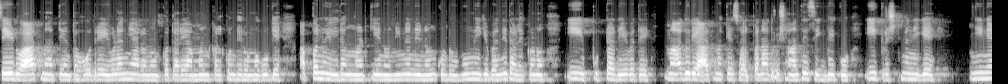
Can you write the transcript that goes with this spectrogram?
ಸೇಡು ಆತ್ಮಹತ್ಯೆ ಅಂತ ಹೋದರೆ ಇವಳನ್ನು ಯಾರೋ ನೋಡ್ಕೋತಾರೆ. ಅಮ್ಮನ ಕಳ್ಕೊಂಡಿರೋ ಮಗುಗೆ ಅಪ್ಪನೂ ಇಲ್ದಂಗೆ ಮಾಡ್ತೀಯೇನೋ? ನಿನ್ನನ್ನೇ ನಂಬಿಕೊಂಡು ಭೂಮಿಗೆ ಬಂದಿದ್ದಾಳೆ ಕಣೋ. ಈ ಪುಟ್ಟ ದೇವತೆ, ಮಾಧುರಿ ಆತ್ಮಕ್ಕೆ ಸ್ವಲ್ಪನಾದರೂ ಶಾಂತಿ ಸಿಗಬೇಕು. ಈ ಕೃಷ್ಣನಿಗೆ ನೀನೇ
